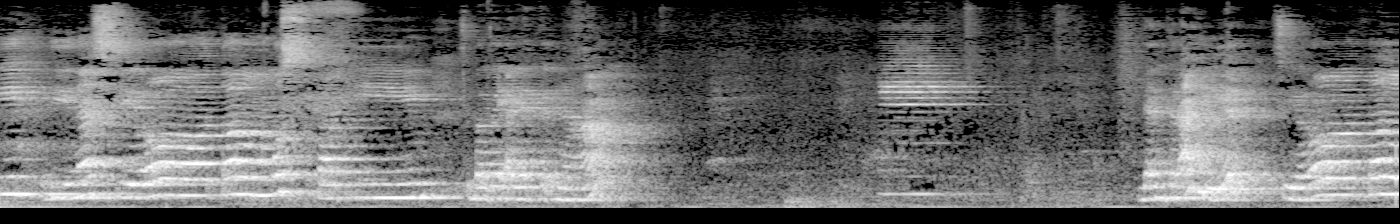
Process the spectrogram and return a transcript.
Ihdinas siratal mustaqim. Sebagai ayat ke-6 dan terakhir siratal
